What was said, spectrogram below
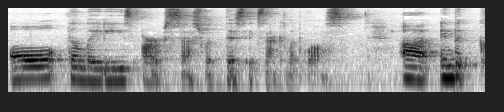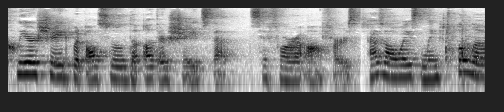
All the ladies are obsessed with this exact lip gloss uh, in the clear shade, but also the other shades that Sephora offers. As always, linked below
